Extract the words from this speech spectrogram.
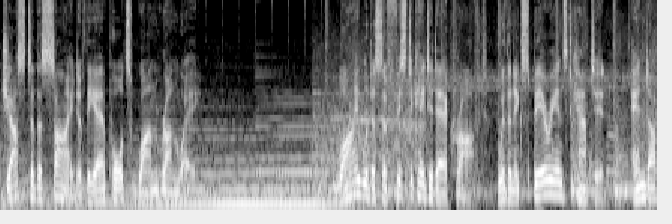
just to the side of the airport's one runway. Why would a sophisticated aircraft with an experienced captain end up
